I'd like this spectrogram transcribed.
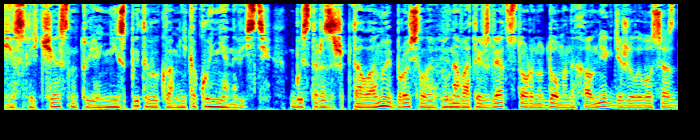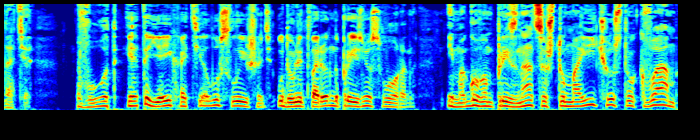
«Если честно, то я не испытываю к вам никакой ненависти», — быстро зашептала оно и бросила виноватый взгляд в сторону дома на холме, где жил его создатель. «Вот это я и хотел услышать», — удовлетворенно произнес Ворон. «И могу вам признаться, что мои чувства к вам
